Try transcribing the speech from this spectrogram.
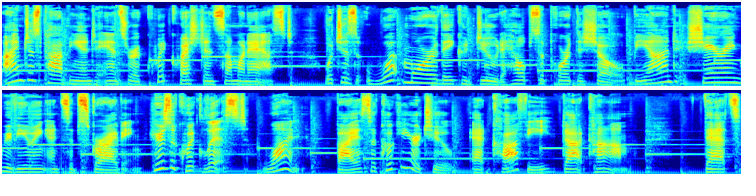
I'm just popping in to answer a quick question someone asked, which is what more they could do to help support the show beyond sharing, reviewing, and subscribing. Here's a quick list. One, buy us a cookie or two at ko-fi.com. That's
